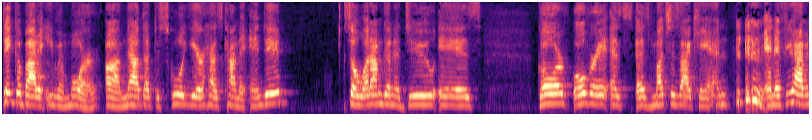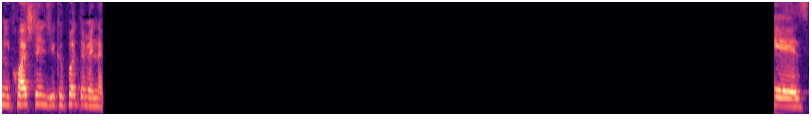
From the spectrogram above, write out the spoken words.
think about it even more um, now that the school year has kind of ended so what I'm going to do is go over it as as much as I can. and if you have any questions, you can put them in the is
